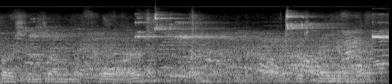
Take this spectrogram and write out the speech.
person's on the floor. Just hanging out.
